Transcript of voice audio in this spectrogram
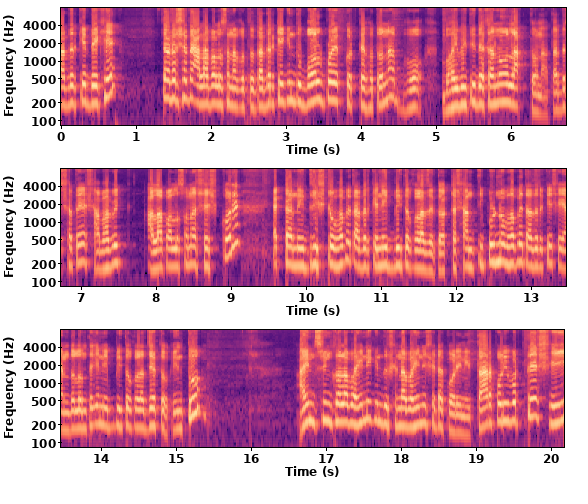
তাদেরকে দেখে তাদের সাথে আলাপ আলোচনা করতো। তাদেরকে কিন্তু বল প্রয়োগ করতে হতো না ভয়ভীতি দেখানো লাগতো না। তাদের সাথে স্বাভাবিক আলাপ আলোচনা শেষ করে একটা নির্দিষ্টভাবে তাদেরকে নিবৃত করা যেত। একটা শান্তিপূর্ণভাবে তাদেরকে সেই আন্দোলন থেকে নিবৃত করা যেত। কিন্তু আইন শৃঙ্খলা বাহিনী কিন্তু সেনাবাহিনী সেটা করেনি। তার পরিবর্তে সেই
